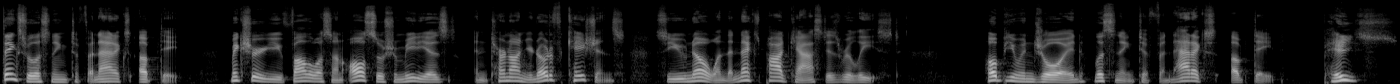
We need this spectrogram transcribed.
Thanks for listening to Fanatics Update. Make sure you follow us on all social medias and turn on your notifications so you know when the next podcast is released. Hope you enjoyed listening to Fanatics Update. Peace.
